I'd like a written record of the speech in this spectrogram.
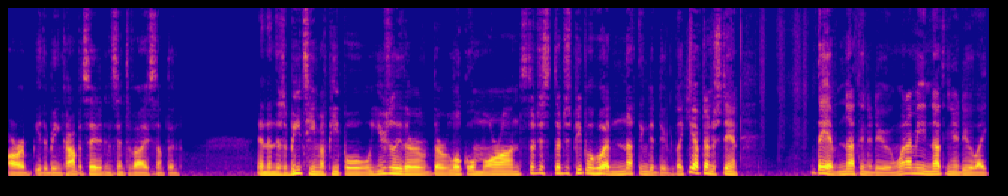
are either being compensated, incentivized, something. And then there's a B team of people. Usually they're they're local morons. They're just they're just people who have nothing to do. Like you have to understand, they have nothing to do. And when I mean nothing to do, like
